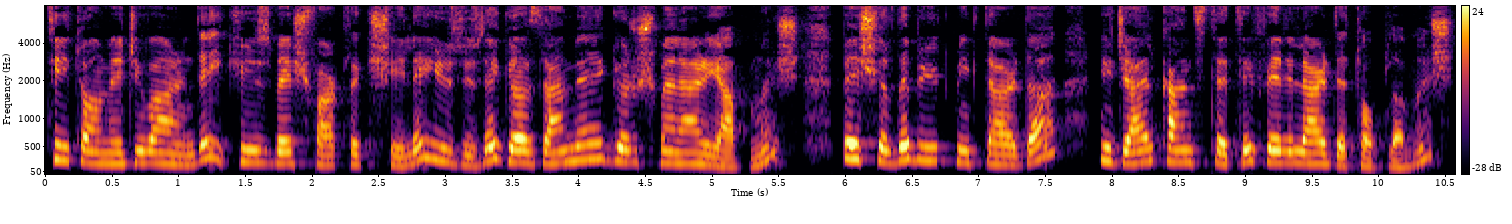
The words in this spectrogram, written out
Teton ve civarında 205 farklı kişiyle yüz yüze gözlem ve görüşmeler yapmış. 5 yılda büyük miktarda nicel kantitatif veriler de toplamış.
